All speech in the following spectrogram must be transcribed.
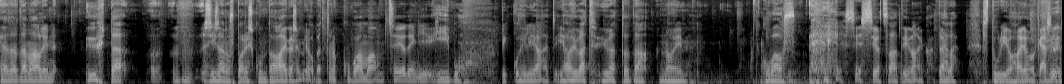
Ja tota, mä olin yhtä sisaruspariskuntaa aikaisemmin opettanut kuvaamaan, mutta se jotenkin hiipu pikkuhiljaa. Et ihan hyvät, hyvät tota, noin kuvaussessiot saatiin aika. Täällä studio hajoaa käsiin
